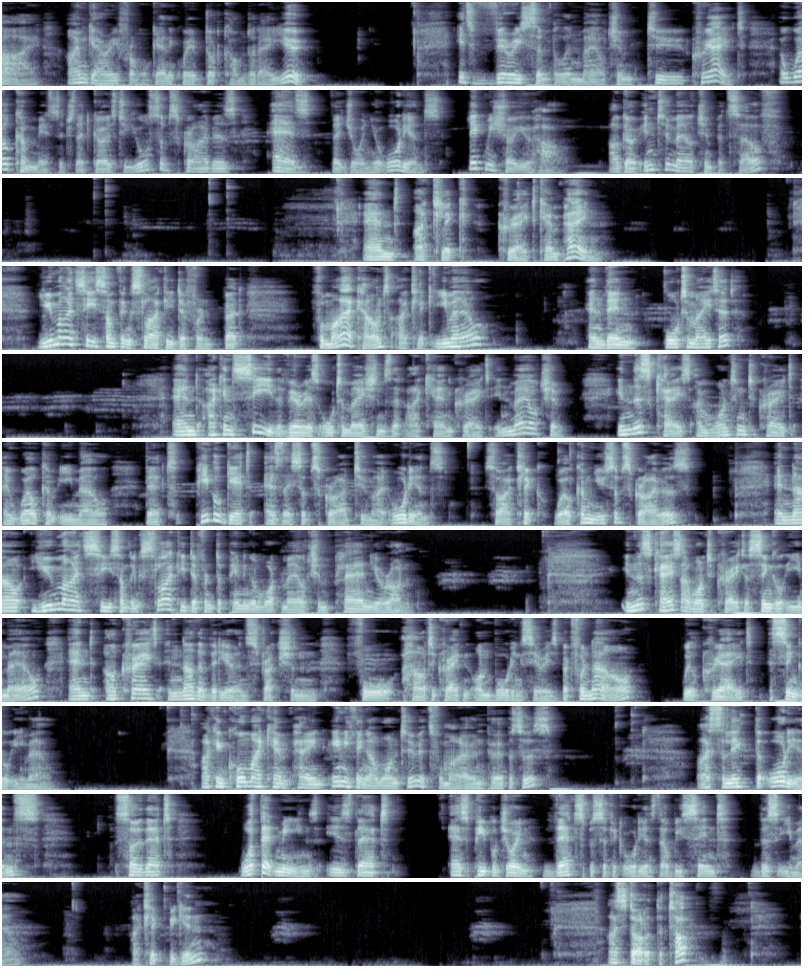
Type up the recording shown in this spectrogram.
Hi, I'm Gary from organicweb.com.au. It's very simple in MailChimp to create a welcome message that goes to your subscribers as they join your audience. Let me show you how. I'll go into MailChimp itself and I click Create Campaign. You might see something slightly different, but for my account, I click Email and then Automated. And I can see the various automations that I can create in MailChimp. In this case, I'm wanting to create a welcome email that people get as they subscribe to my audience. So I click Welcome New Subscribers. And now you might see something slightly different depending on what MailChimp plan you're on. In this case, I want to create a single email and I'll create another video instruction for how to create an onboarding series. But for now, we'll create a single email. I can call my campaign anything I want to. It's for my own purposes. I select the audience so that what that means is that as people join that specific audience, they'll be sent this email. I click begin. I start at the top.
